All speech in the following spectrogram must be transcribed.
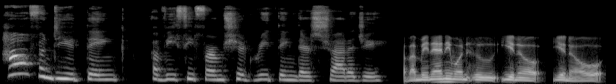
How often do you think a VC firm should rethink their strategy? I mean, anyone who you know, you know,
